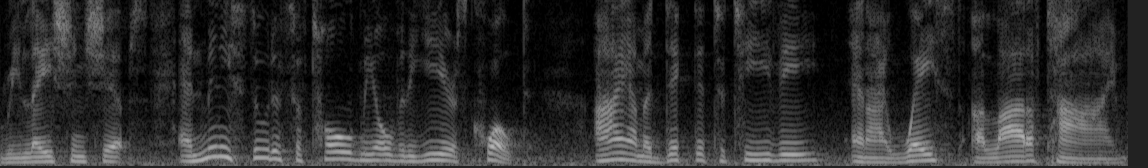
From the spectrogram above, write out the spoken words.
relationships. And many students have told me over the years, quote, I am addicted to TV and I waste a lot of time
